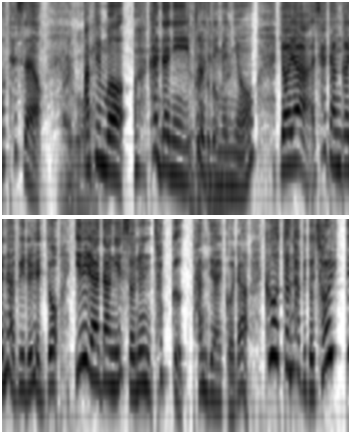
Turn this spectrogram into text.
웃했어요. 아이고. 아무튼 뭐 어, 간단히 풀어드리면요. 여야 사당 간 합의를 해도 일야당에서는 적극 반대할 거라 그 어떤 합의도 절대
